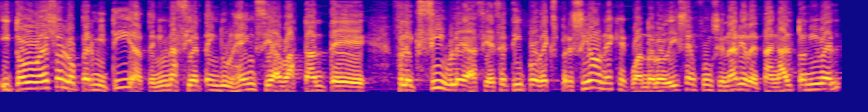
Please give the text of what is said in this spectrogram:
y todo eso lo permitía, tenía una cierta indulgencia bastante flexible hacia ese tipo de expresiones que cuando lo dicen funcionarios de tan alto nivel,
